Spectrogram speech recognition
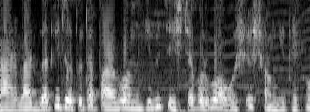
আর বাদবাকি যতটা পারব আমি কিন্তু চেষ্টা করব অবশ্যই সঙ্গে থেকো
